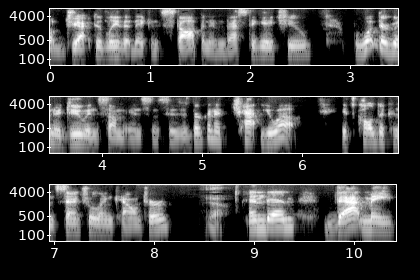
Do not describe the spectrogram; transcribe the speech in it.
objectively that they can stop and investigate you. But what they're going to do in some instances is they're going to chat you up. It's called a consensual encounter. Yeah. And then that may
